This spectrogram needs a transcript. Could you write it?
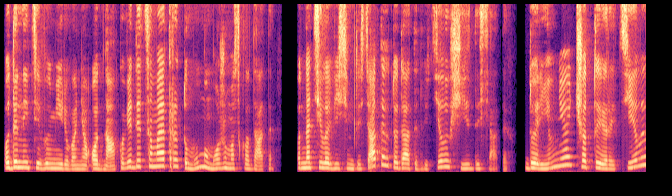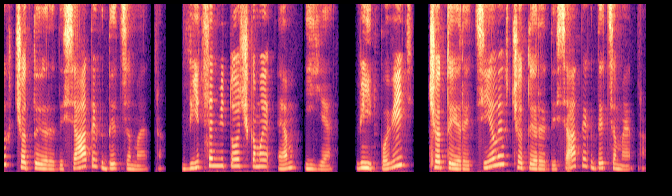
Одиниці вимірювання однакові дециметри, тому ми можемо складати 1,8 додати 2,6 дорівнює 4,4 дециметра. Відстань між точками М і Е. Відповідь 4,4 дециметра.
